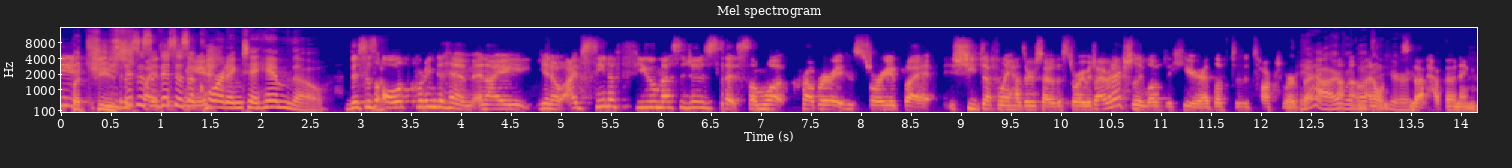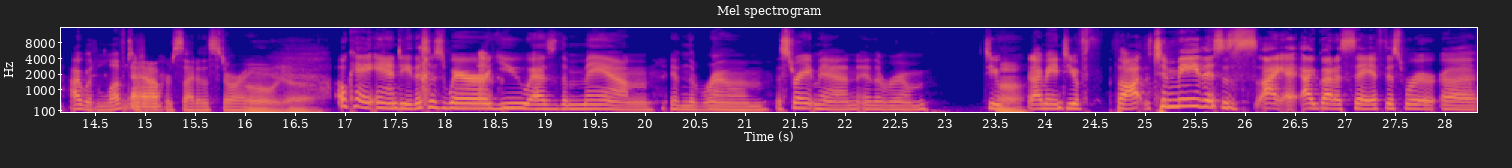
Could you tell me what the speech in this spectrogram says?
she- but she she's. This is this is me. according to him, though. This is all according to him, and I, you know, I've seen a few messages that somewhat corroborate his story, but she definitely has her side of the story, which I would actually love to hear. I'd love to talk to her, but Yeah, I would um, love I to don't hear. see that happening. I would love to Yeah. hear her side of the story. oh yeah. Okay, Andy, this is where you, as the man in the room, the straight man in the room, do you? Huh. I mean, do you have thought? To me, this is. I I've gotta say, if this were uh,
